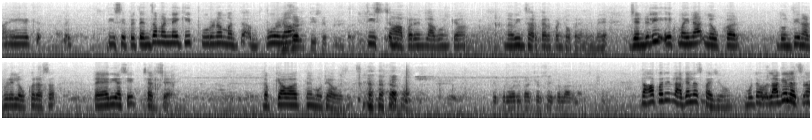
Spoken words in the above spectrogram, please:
आणि एक तीस एप्रिल. त्यांचं म्हणणं आहे की पूर्ण मत पूर्ण तीस हा पर्यंत लागून किंवा नवीन सरकार पण तोपर्यंत. म्हणजे जनरली एक महिना लवकर दोन तीन आठवडे लवकर असं तयारी अशी एक चर्चा आहे. दबक्या आवाज नाही मोठ्या आवाज फेब्रुवारीत लागणार. दहा पर्यंत लागायलाच पाहिजे हो. मोठा लागेलच ना.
